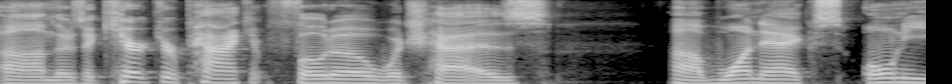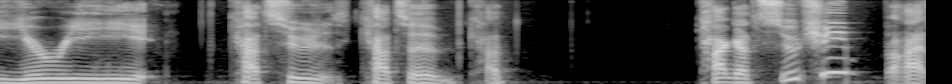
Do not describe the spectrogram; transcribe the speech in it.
Um, there's a character pack photo which has uh, 1X Oniyuri Katsu Katsu Kagatsuchi. I,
